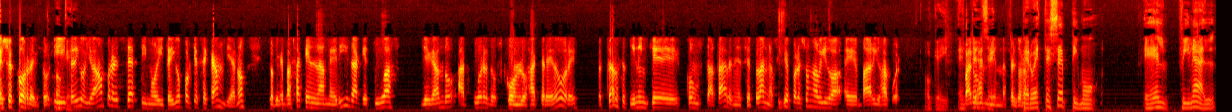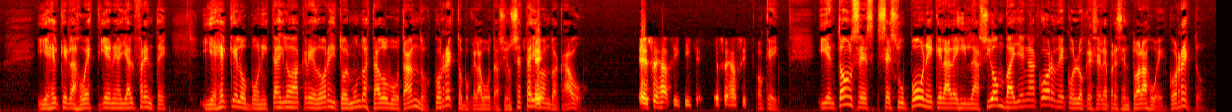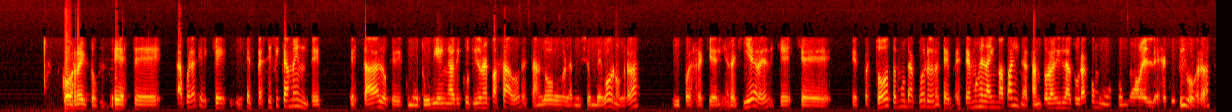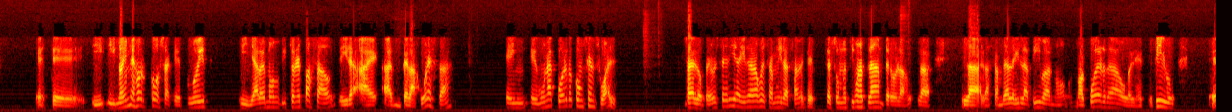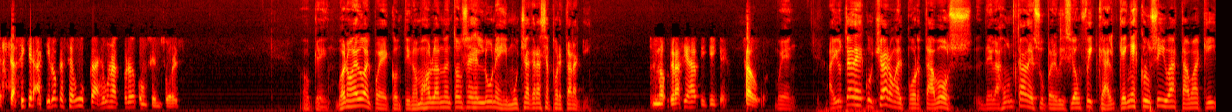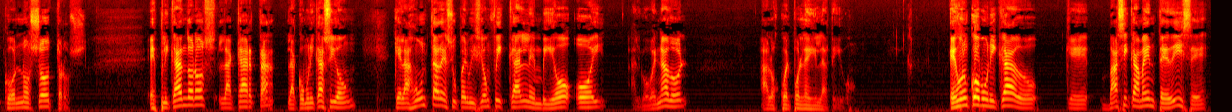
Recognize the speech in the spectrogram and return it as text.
eso es correcto. Y te digo, llevamos por el séptimo y te digo porque se cambia, ¿no? Lo que pasa es que en la medida que tú vas llegando a acuerdos con los acreedores, pues claro, se tienen que constatar en ese plan. Así que por eso han habido eh, varios acuerdos. Ok, varias enmiendas, perdón. Pero este séptimo es el final y es el que la juez tiene allá al frente y es el que los bonistas y los acreedores y todo el mundo ha estado votando, correcto, porque la votación se está eh, llevando a cabo. Eso es así, Quique, eso es así. Ok. Y entonces se supone que la legislación vaya en acorde con lo que se le presentó a la juez, ¿correcto? Correcto. Este, acuérdate que, específicamente está lo que, como tú bien has discutido en el pasado, están lo, la emisión de bonos, ¿verdad? Y pues requiere, requiere que, que, pues todos estemos de acuerdo, estemos en la misma página, tanto la legislatura como, como el Ejecutivo, ¿verdad? Este y, no hay mejor cosa que tú ir, y ya lo hemos visto en el pasado, de ir ante la jueza en, un acuerdo consensual. O sea, lo peor sería ir a la jueza, mira, sabe que te sometimos al plan, pero la, la, la, Asamblea Legislativa no, no acuerda o el Ejecutivo. Este, así que aquí lo que se busca es un acuerdo consensual. Ok. Bueno, Eduardo, pues continuamos hablando entonces el lunes y muchas gracias por estar aquí. No, gracias a ti, Quique. Saludos. Bien. Ahí ustedes escucharon al portavoz de la Junta de Supervisión Fiscal, que en exclusiva estaba aquí con nosotros, explicándonos la carta, la comunicación que la Junta de Supervisión Fiscal le envió hoy al gobernador, a los cuerpos legislativos. Es un comunicado que básicamente dice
